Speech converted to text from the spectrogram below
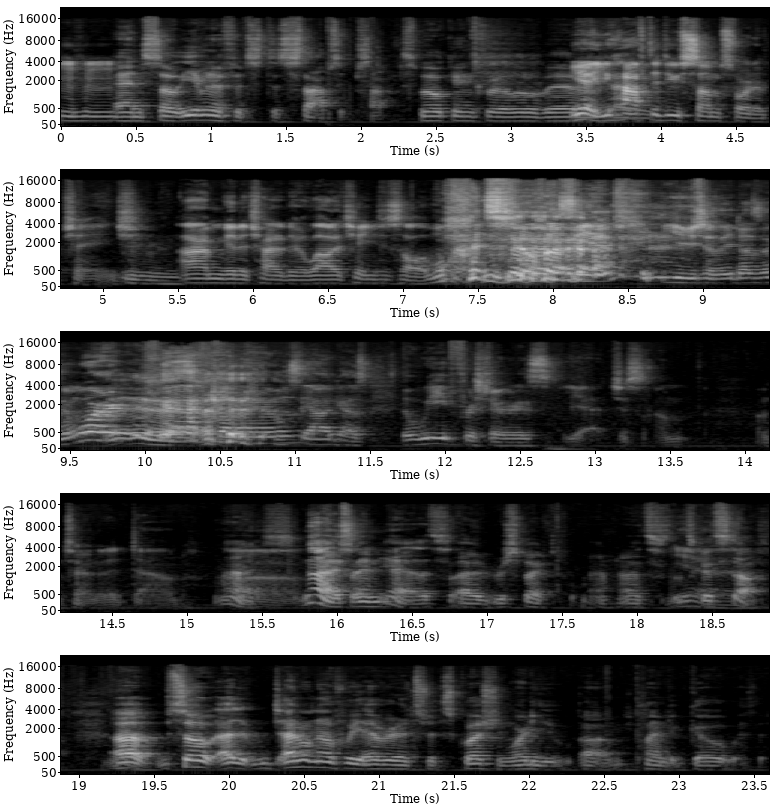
Mm-hmm. And so even if it's to stop stop smoking for a little bit. Yeah, you or- have to do some sort of change. Mhm. I'm gonna try to do a lot of changes all at once. we'll usually doesn't work, Yeah. but uh, we'll see how it goes. The weed for sure is yeah. Just I'm I'm turning it down. Nice, Um, nice, and yeah, that's I respect, man. That's that's Yeah. good stuff. Yeah. Uh, so I, I don't know if we ever answered this question. Where do you um, plan to go with it?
